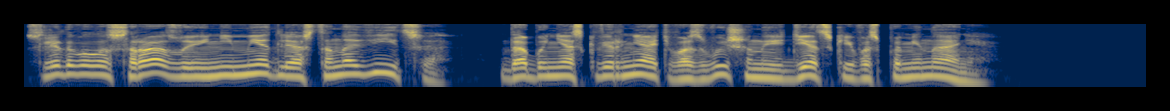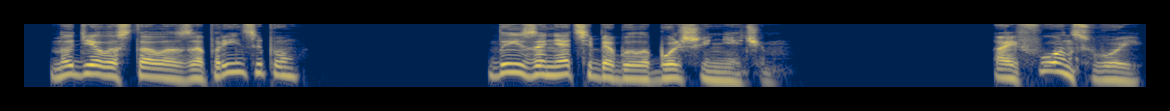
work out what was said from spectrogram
Следовало сразу и немедля остановиться дабы не осквернять возвышенные детские воспоминания. Но дело стало за принципом, да и занять себя было больше нечем. Айфон свой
